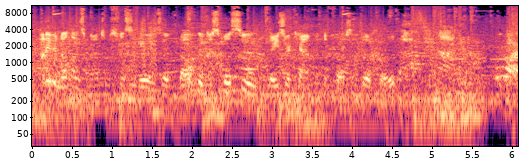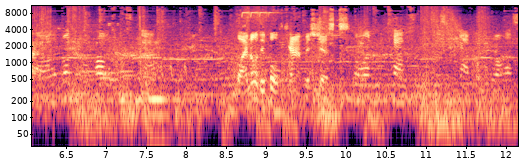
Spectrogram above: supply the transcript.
I don't even know how this match was supposed to go. Is that Falcon just supposed to laser camp and force him to approach? Well, I know they both camp. It's just, The one who caps this cap well has.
